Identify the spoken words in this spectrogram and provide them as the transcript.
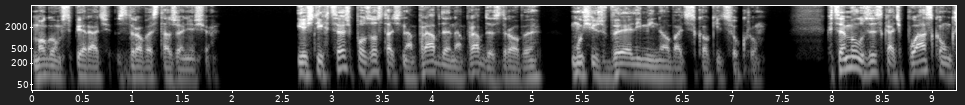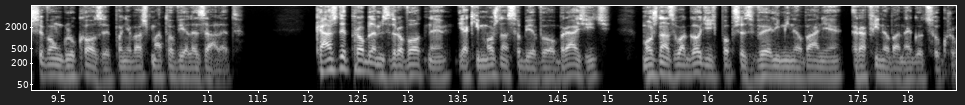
mogą wspierać zdrowe starzenie się. Jeśli chcesz pozostać naprawdę, naprawdę zdrowy, musisz wyeliminować skoki cukru. Chcemy uzyskać płaską krzywą glukozy, ponieważ ma to wiele zalet. Każdy problem zdrowotny, jaki można sobie wyobrazić, można złagodzić poprzez wyeliminowanie rafinowanego cukru.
